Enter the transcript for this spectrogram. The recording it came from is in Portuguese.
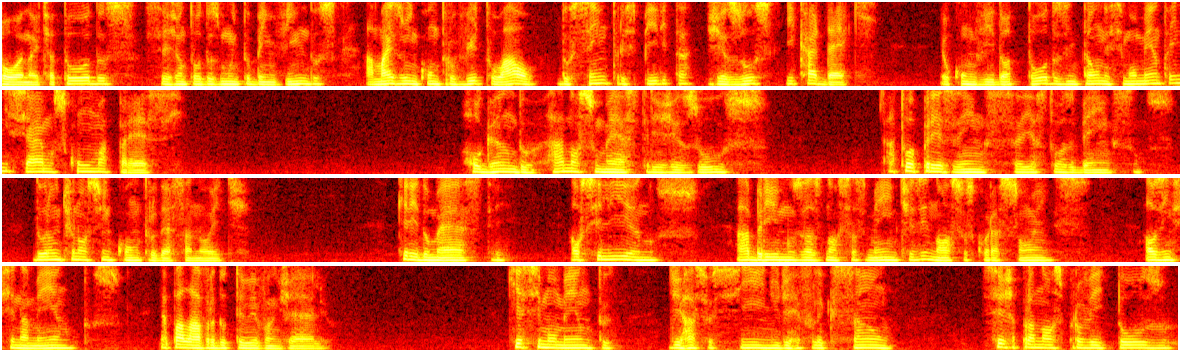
Boa noite a todos, sejam todos muito bem-vindos a mais um encontro virtual do Centro Espírita Jesus e Kardec. Eu convido a todos, então, nesse momento, a iniciarmos com uma prece, rogando a nosso Mestre Jesus a tua presença e as tuas bênçãos durante o nosso encontro dessa noite. Querido Mestre, auxilia-nos a abrirmos as nossas mentes e nossos corações aos ensinamentos e à palavra do teu Evangelho. Que esse momento de raciocínio, de reflexão, seja para nós proveitoso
